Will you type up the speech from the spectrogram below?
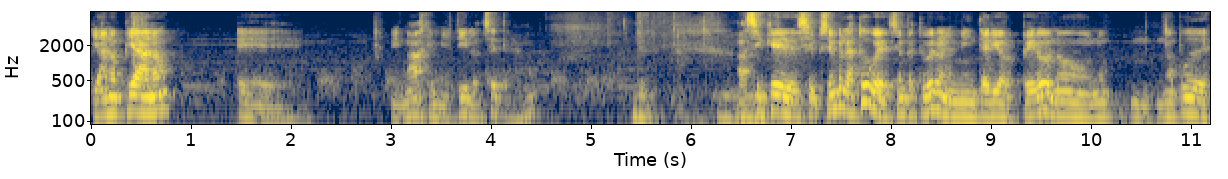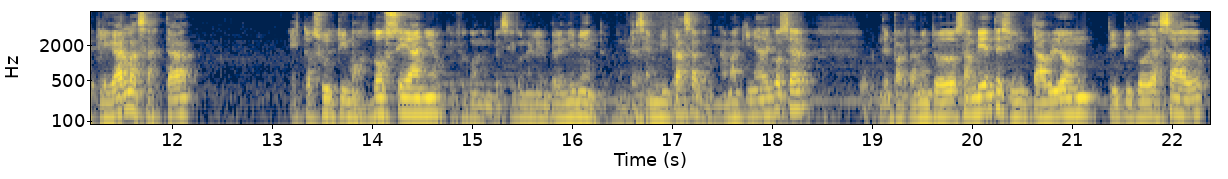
piano piano, eh, mi imagen, mi estilo, etc. Así que siempre las tuve, siempre estuvieron en mi interior, pero no, no, pude desplegarlas hasta estos últimos 12 años, que fue cuando empecé con el emprendimiento. Empecé en mi casa con una máquina de coser, un departamento de dos ambientes y un tablón típico de asado,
